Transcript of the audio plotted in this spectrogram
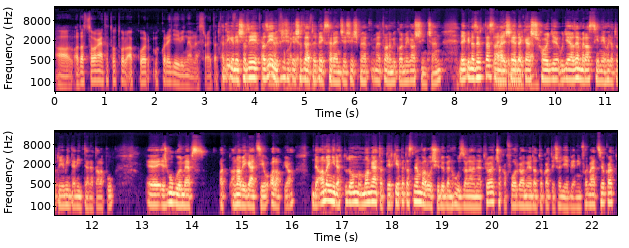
a adatszolgáltatótól, akkor, akkor egy évig nem lesz rajta. Hát igen, és az, év, az évi frissítés az lehet, hogy még szerencsés is, mert, mert van, amikor még az sincsen. De egyébként azért tesla is érdekes, hogy ugye az ember azt hinné, hogy attól, hogy minden internet alapú, és Google Maps a, a navigáció alapja, de amennyire tudom, magát a térképet azt nem valós időben húzza le a netről, csak a forgalmi adatokat és egyéb ilyen információkat.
